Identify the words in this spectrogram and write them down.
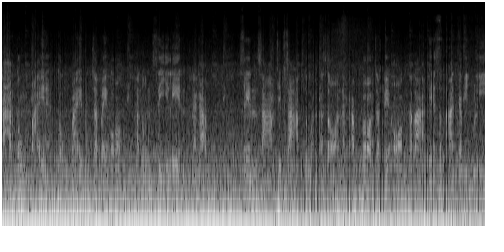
ถ้าตรงไปเนี่ยตรงไปมันจะไปออกถนนสี่เลนนะครับ เส้น 33 สุวรรณสอ นะครับ ก็จะไปออกตลาดเทศบาลกบินบุรี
